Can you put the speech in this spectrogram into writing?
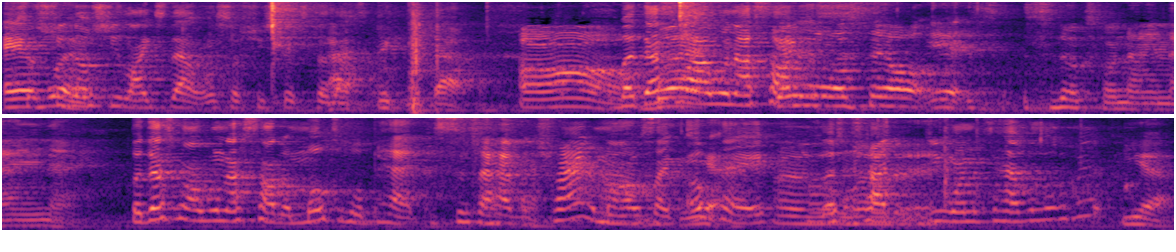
And so she knows she likes that one, so she sticks to that. I that. stick with that one. Oh, But that's why when I saw they this, want to sell it Snooks for nine ninety nine. But that's why when I saw the multiple pack, 'cause since I haven't tried them, I was like, okay, I let's try. it. Do you want it to have a little bit? Yeah,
